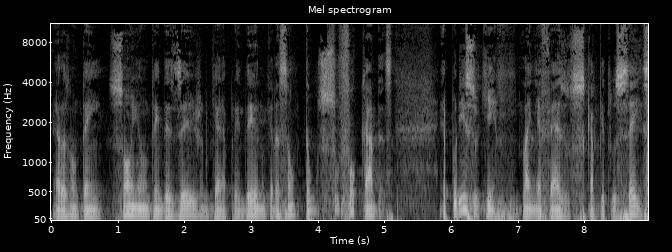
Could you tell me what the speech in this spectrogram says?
elas não têm sonho, não têm desejo, não querem aprender, não querem, elas são tão sufocadas. É por isso que, lá em Efésios capítulo 6,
